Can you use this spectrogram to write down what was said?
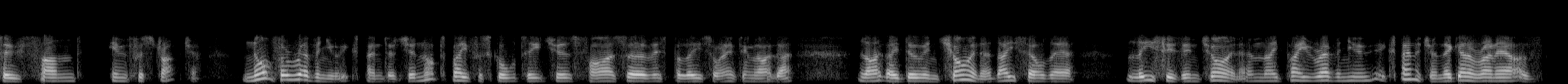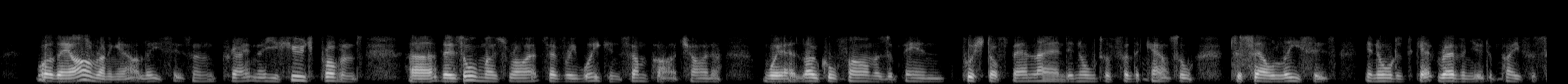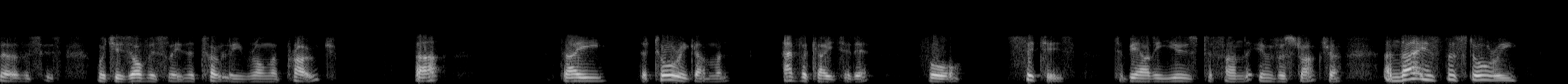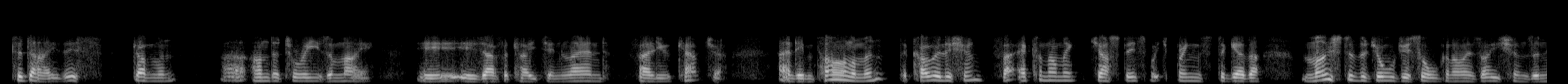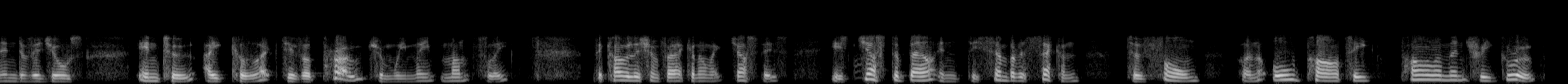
to fund infrastructure, not for revenue expenditure, not to pay for school teachers, fire service, police, or anything like that, like they do in China. They sell their leases in China and they pay revenue expenditure, and they're going to run out of well, they are running out of leases and creating huge problems. Uh, there's almost riots every week in some part of China where local farmers are being pushed off their land in order for the council to sell leases in order to get revenue to pay for services, which is obviously the totally wrong approach. But they, the Tory government, advocated it for cities to be able to use to fund infrastructure. And that is the story today. This government uh, under Theresa May is advocating land value capture. And in Parliament, the Coalition for Economic Justice, which brings together most of the Georgist organisations and individuals into a collective approach, and we meet monthly. The Coalition for Economic Justice is just about in December the 2nd to form an all party parliamentary group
